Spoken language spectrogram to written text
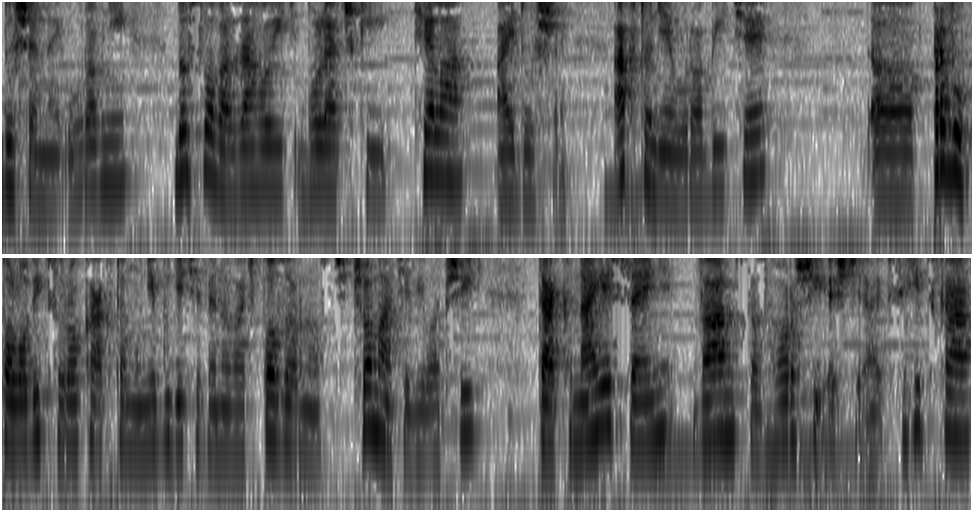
duševnej úrovni, doslova zahojiť boliačky tela, aj duše. Ak to neurobíte, e, prvú polovicu roka k tomu nebudete venovať pozornosť, čo máte vylepšiť, tak na jeseň vám sa zhorší ešte aj psychická e,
